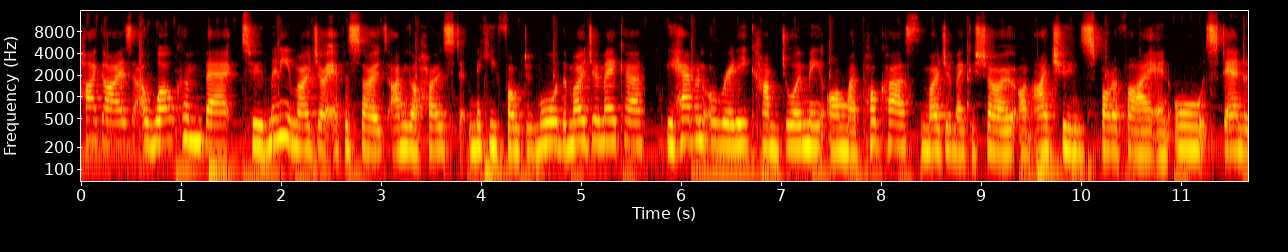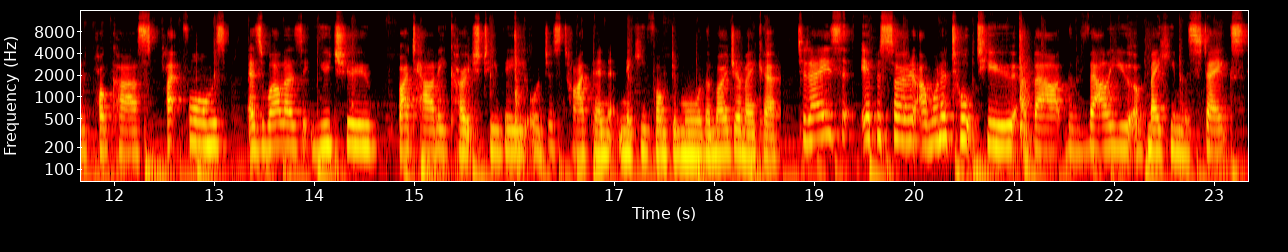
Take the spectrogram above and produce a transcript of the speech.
Hi, guys. Uh, welcome back to Mini Mojo episodes. I'm your host, Nikki Fogden-Moore, the Mojo Maker. If you haven't already, come join me on my podcast, The Mojo Maker Show, on iTunes, Spotify, and all standard podcast platforms, as well as YouTube, Vitality Coach TV, or just type in Nikki Fogden-Moore, the Mojo Maker. Today's episode, I want to talk to you about the value of making mistakes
